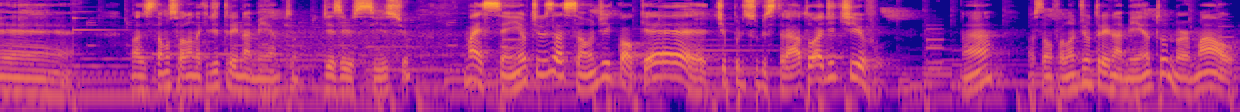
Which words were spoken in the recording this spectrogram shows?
é, nós estamos falando aqui de treinamento, de exercício mas sem a utilização de qualquer tipo de substrato ou aditivo. Né? Nós estamos falando de um treinamento normal,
